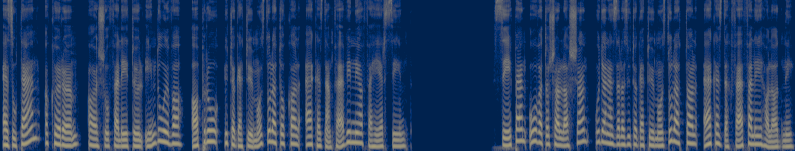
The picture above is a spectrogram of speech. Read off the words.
Ezután a köröm alsó felétől indulva apró ütögető mozdulatokkal elkezdem felvinni a fehér színt. Szépen, óvatosan lassan, ugyanezzel az ütögető mozdulattal elkezdek felfelé haladni.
